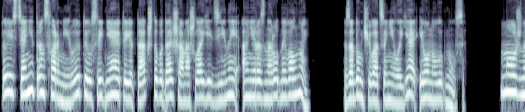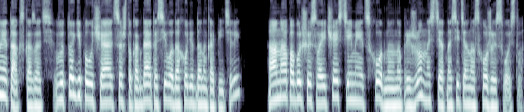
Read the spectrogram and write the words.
То есть они трансформируют и усредняют ее так, чтобы дальше она шла единой, а не разнородной волной. Задумчиво оценила я, и он улыбнулся. Можно и так сказать. В итоге получается, что когда эта сила доходит до накопителей, она по большей своей части имеет сходную напряженность и относительно схожие свойства.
